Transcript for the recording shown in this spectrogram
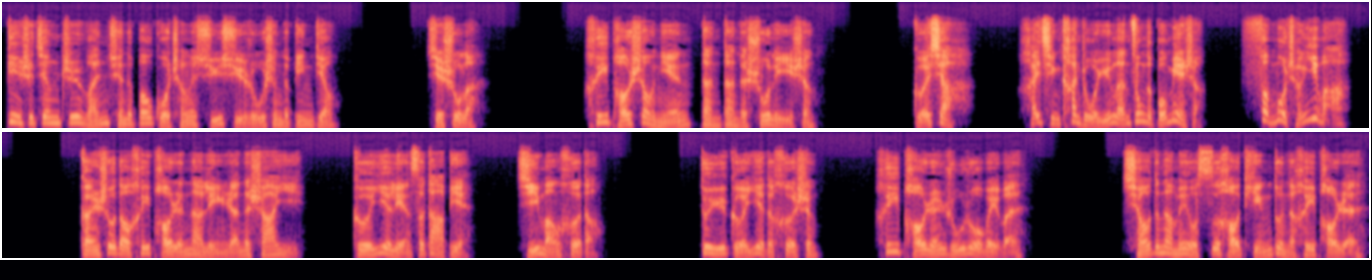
便是将之完全的包裹成了栩栩如生的冰雕。结束了，黑袍少年淡淡的说了一声：“阁下。”还请看着我云岚宗的薄面上放莫城一马。感受到黑袍人那凛然的杀意，葛叶脸色大变，急忙喝道：“对于葛叶的喝声，黑袍人如若未闻。瞧的那没有丝毫停顿的黑袍人，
